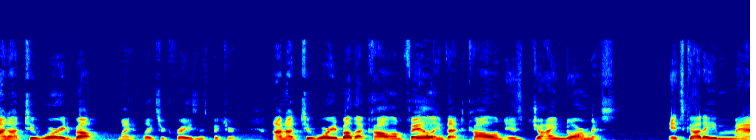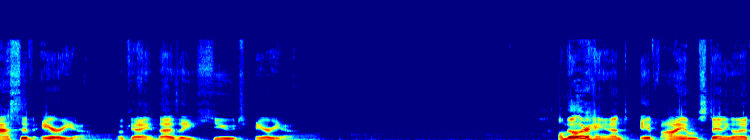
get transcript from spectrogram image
I'm not too worried about, my legs are crazy in this picture, I'm not too worried about that column failing. That column is ginormous. It's got a massive area, okay? That is a huge area. On the other hand, if I am standing on a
